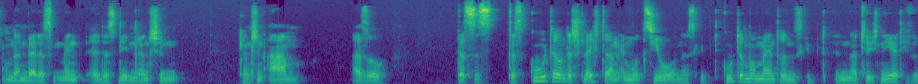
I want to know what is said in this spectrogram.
Und dann wäre das, äh, das Leben ganz schön, ganz schön arm. Also, das ist das Gute und das Schlechte an Emotionen. Es gibt gute Momente und es gibt natürlich negative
